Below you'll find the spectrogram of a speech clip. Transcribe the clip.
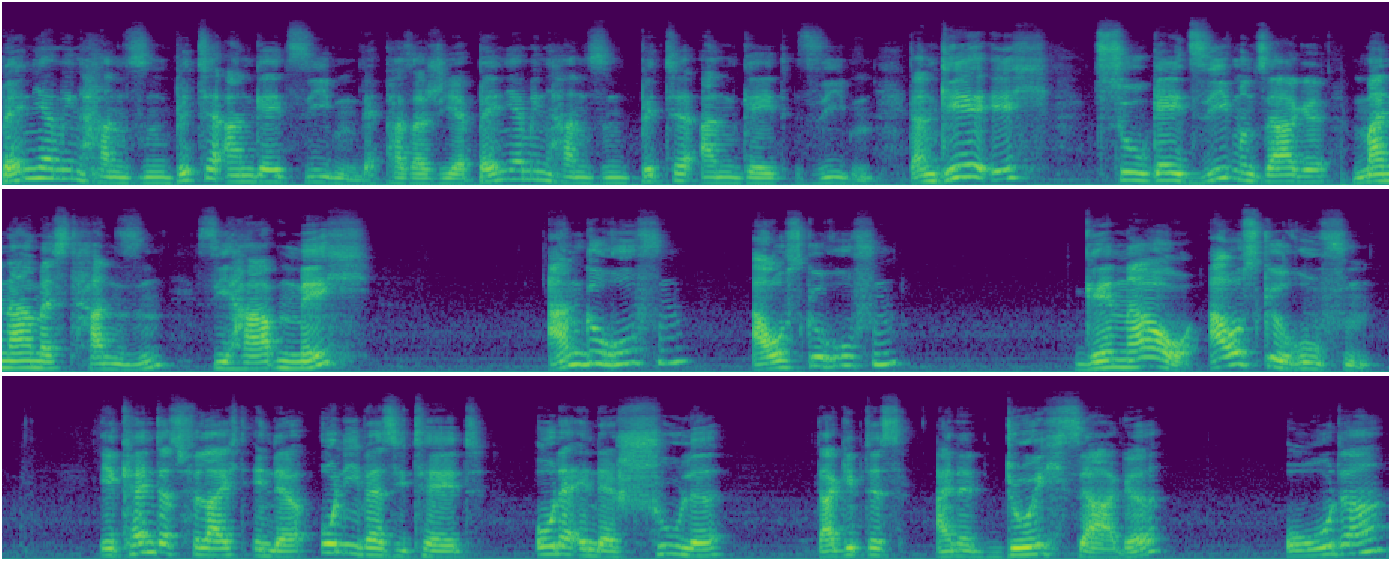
Benjamin Hansen bitte an Gate 7. Der Passagier Benjamin Hansen bitte an Gate 7. Dann gehe ich zu Gate 7 und sage, mein Name ist Hansen. Sie haben mich angerufen, ausgerufen. Genau, ausgerufen. Ihr kennt das vielleicht in der Universität oder in der Schule. Da gibt es eine Durchsage oder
